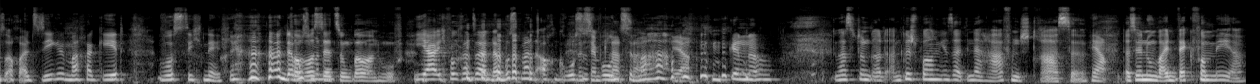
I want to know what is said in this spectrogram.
das auch als Segelmacher geht, wusste ich nicht. Voraussetzung man, Bauernhof. Ja, ich wollte gerade sagen, da muss man auch ein großes Wohnzimmer haben. Ja. genau. Du hast schon gerade angesprochen, ihr seid in der Hafenstraße. Ja. Das ist ja nun weit weg vom Meer.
